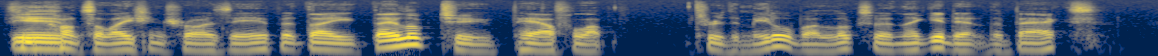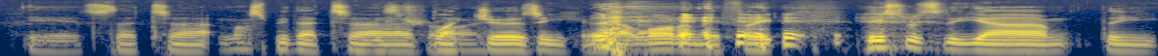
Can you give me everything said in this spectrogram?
A few Yeah. consolation tries there, but they they look too powerful up through the middle by the looks of it, and they get out of the backs. Yeah, it's that uh, must be that uh, black jersey, uh, light on their feet. This was the um, the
